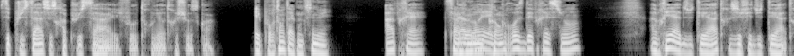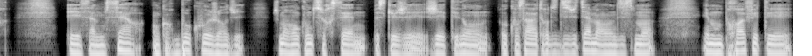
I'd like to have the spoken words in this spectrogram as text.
c'est plus ça, ce sera plus ça, il faut trouver autre chose quoi. Et pourtant t'as continué. Après, d'abord il y a une grosse dépression. Après il y a du théâtre, j'ai fait du théâtre et ça me sert encore beaucoup aujourd'hui. Je m'en rends compte sur scène parce que j'ai j'ai été dans au conservatoire du 18e arrondissement et mon prof était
